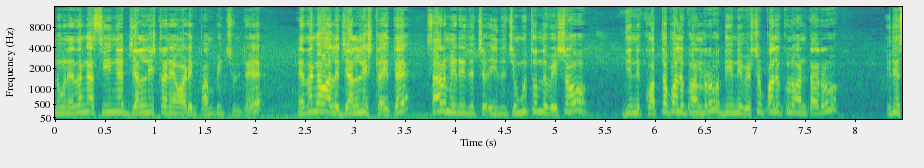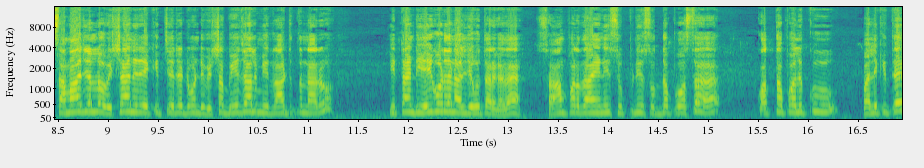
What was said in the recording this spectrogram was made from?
నువ్వు నిజంగా సీనియర్ జర్నలిస్ట్ అనే వాడికి పంపించుంటే నిజంగా వాళ్ళు జర్నలిస్ట్ అయితే సార్ మీరు ఇది ఇది చిమ్ముతుంది విషం దీన్ని కొత్త పలుకు అనరు దీన్ని విష పలుకులు అంటారు. ఇది సమాజంలో విషాన్ని రేకిచ్చేటటువంటి విష బీజాలు మీరు నాటుతున్నారు. ఇట్లాంటి వేయకూడదని వాళ్ళు చెబుతారు కదా. సాంప్రదాయని సుప్ని శుద్ధపోస కొత్త పలుకు పలికితే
